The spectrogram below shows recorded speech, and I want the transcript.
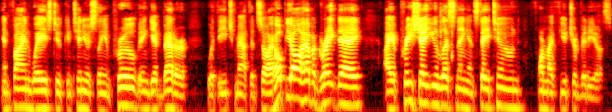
and find ways to continuously improve and get better with each method. So I hope you all have a great day. I appreciate you listening and stay tuned for my future videos.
